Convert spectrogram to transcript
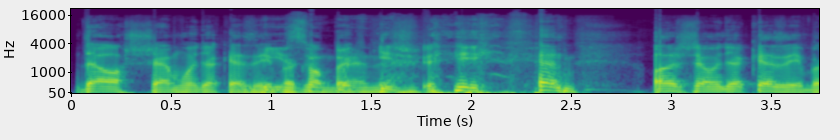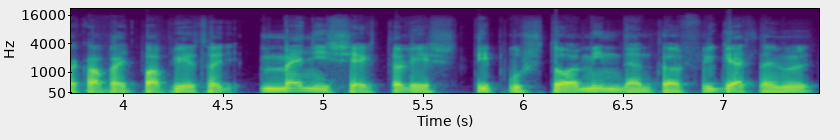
de az sem, hogy a kezébe Bízunk kap benne. egy kis... az sem, hogy a kezébe kap egy papírt, hogy mennyiségtől és típustól, mindentől függetlenül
